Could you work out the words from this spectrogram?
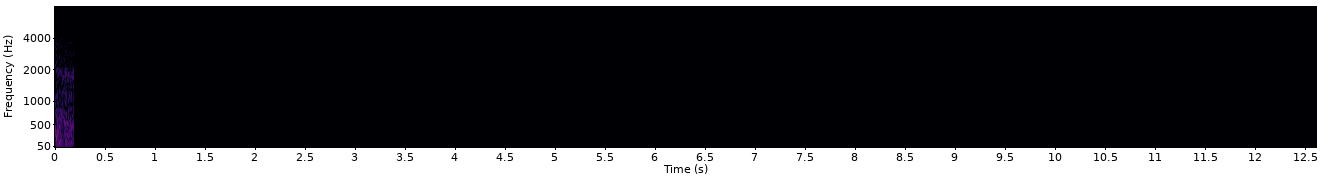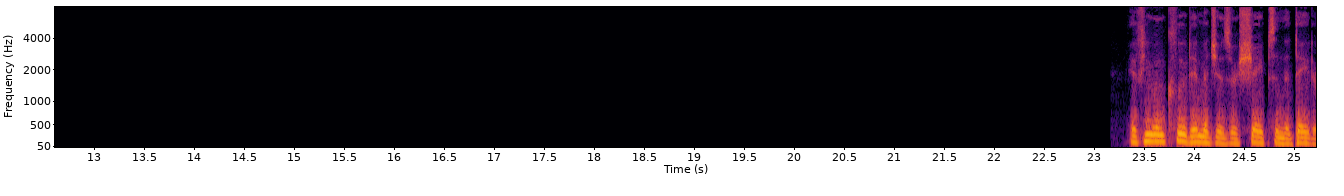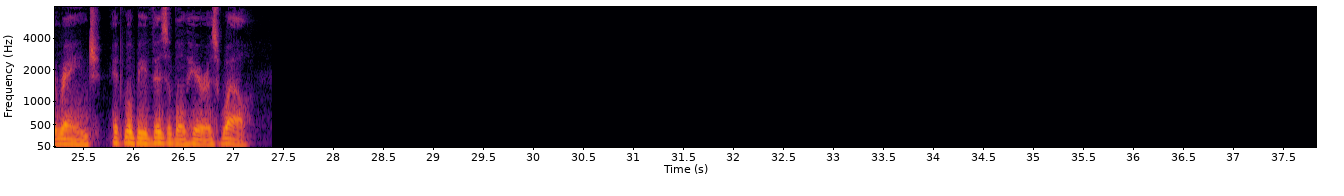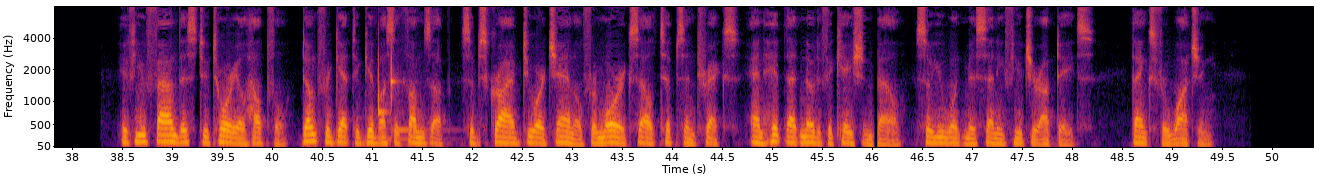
If you include images or shapes in the data range, it will be visible here as well. If you found this tutorial helpful, don't forget to give us a thumbs up, subscribe to our channel for more Excel tips and tricks, and hit that notification bell so you won't miss any future updates. Thanks for watching.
